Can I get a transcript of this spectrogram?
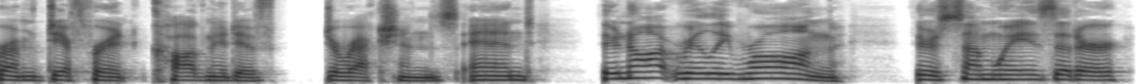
from different cognitive directions and they're not really wrong there's some ways that are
